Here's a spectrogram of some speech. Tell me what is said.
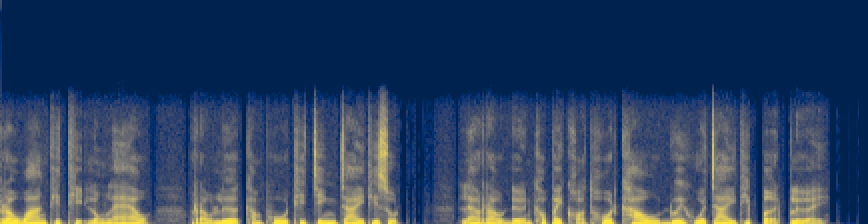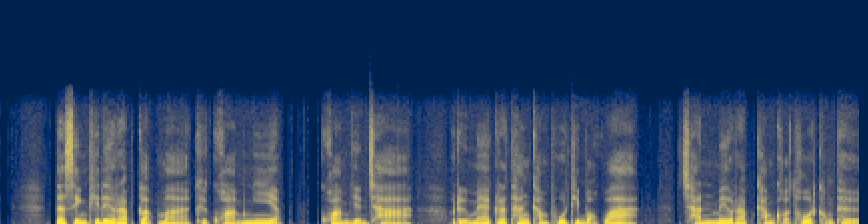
เราวางทิฐิลงแล้ว เราเลือกคำพูดที่จริงใจที่สุด แล้วเราเดินเข้าไปขอโทษเขาด้วยหัวใจที่เปิดเปลือย แต่สิ่งที่ได้รับกลับมาคือความเงียบ ความเย็นชา หรือแม้กระทั่งคำพูดที่บอกว่า ฉันไม่รับคำขอโทษของเธอ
